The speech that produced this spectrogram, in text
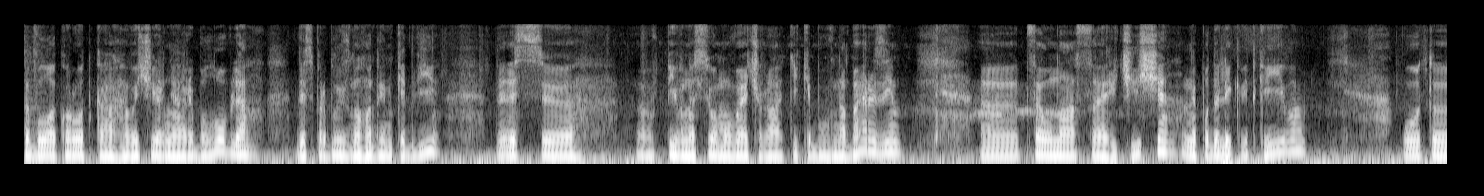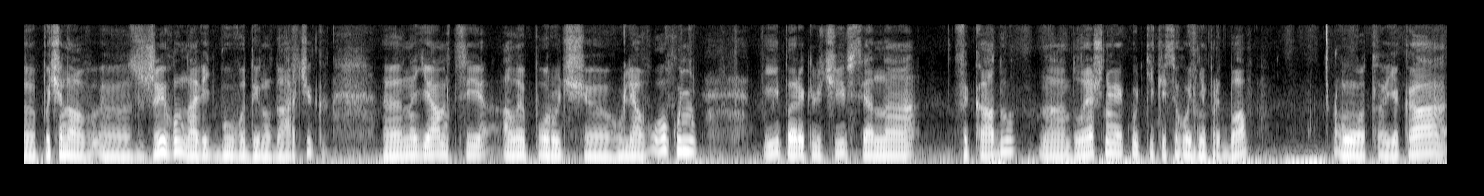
Це була коротка вечірня риболовля, десь приблизно годинки дві. Десь е, в пів на сьому вечора тільки був на березі. Е, Це у нас річище неподалік від Києва. От, е, починав з жигу, навіть був один ударчик на ямці, але поруч гуляв окунь і переключився на цикаду, на блешню, яку тільки сьогодні придбав. От, яка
